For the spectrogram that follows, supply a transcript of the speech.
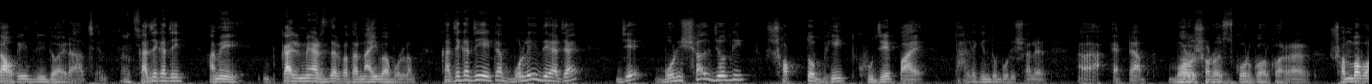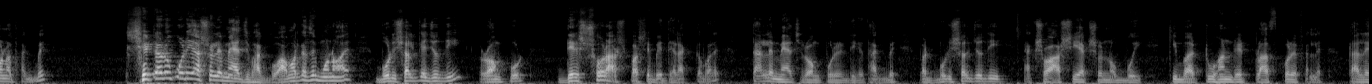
তাওহিদ হৃদয়রা আছেন। কাজে কাজেই আমি কাইল মেয়ার্সদের কথা নাই বা বললাম। কাজে কাজে এটা বলেই দেয়া যায় যে বরিশাল যদি শক্ত ভিত খুঁজে পায় তাহলে কিন্তু বরিশালের একটা বড় সড়ো স্কোর গড় করার সম্ভাবনা থাকবে। সেটার উপরই আসলে ম্যাচ ভাগ্য। আমার কাছে মনে হয় বরিশালকে যদি রংপুর দেড়শোর আশপাশে বেঁধে রাখতে পারে, তাহলে ম্যাচ রংপুরের দিকে থাকবে। বাট বরিশাল যদি একশো আশি, একশো নব্বই কিংবা টু হান্ড্রেড প্লাস করে ফেলে, তাহলে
